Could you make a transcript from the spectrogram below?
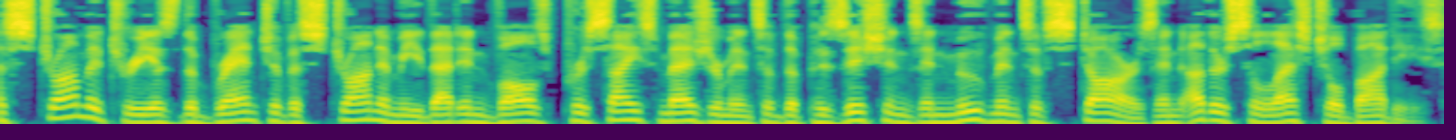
Astrometry is the branch of astronomy that involves precise measurements of the positions and movements of stars and other celestial bodies.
